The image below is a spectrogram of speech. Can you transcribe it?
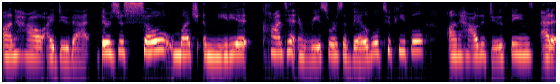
on how I do that. There's just so much immediate content and resource available to people on how to do things at an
